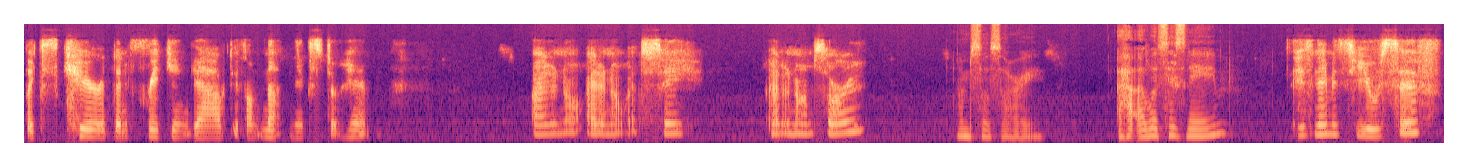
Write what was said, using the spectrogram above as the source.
like scared and freaking out if I'm not next to him. I don't know. I don't know what to say. I don't know. I'm sorry. I'm so sorry. Uh, what's his name? His name is Yusuf.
